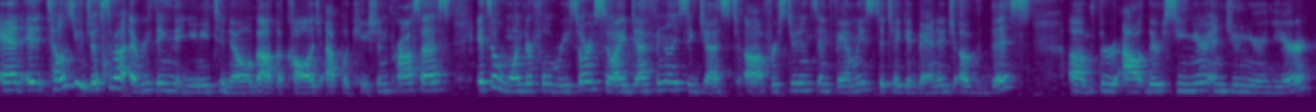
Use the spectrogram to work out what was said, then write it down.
and it tells you just about everything that you need to know about the college application process. It's a wonderful resource, so I definitely suggest uh, for students and families to take advantage of this um, throughout their senior and junior year.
